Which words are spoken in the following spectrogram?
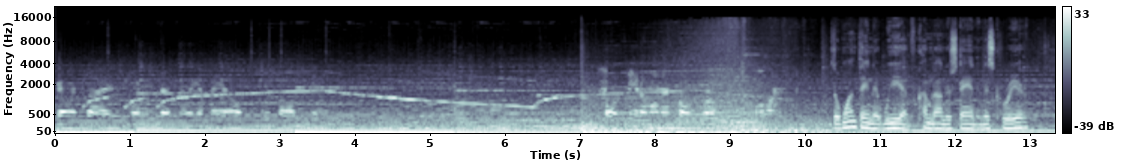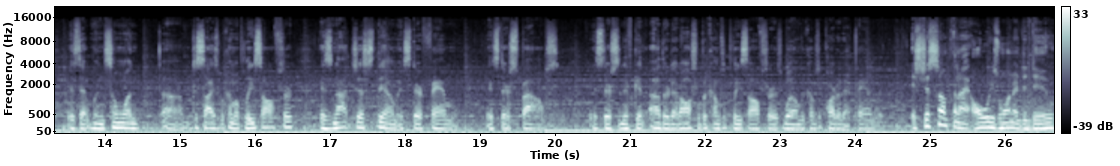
go inside. Was definitely a male involved in 14, I'm on that call. The one thing that we have come to understand in this career is that when someone um, decides to become a police officer, it's not just them, it's their family, it's their spouse, it's their significant other that also becomes a police officer as well and becomes a part of that family. It's just something I always wanted to do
